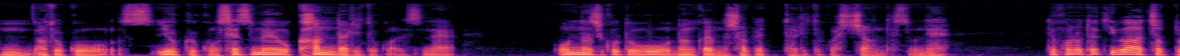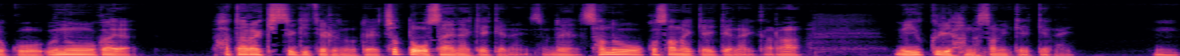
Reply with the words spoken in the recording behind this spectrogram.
うん、あとこう、よくこう説明を噛んだりとかですね。同じことを何回も喋ったりとかしちゃうんですよね。で、この時はちょっとこう、右脳が働きすぎてるので、ちょっと抑えなきゃいけないんですよね。左脳を起こさなきゃいけないから、ゆっくり話さなきゃいけない。うん。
